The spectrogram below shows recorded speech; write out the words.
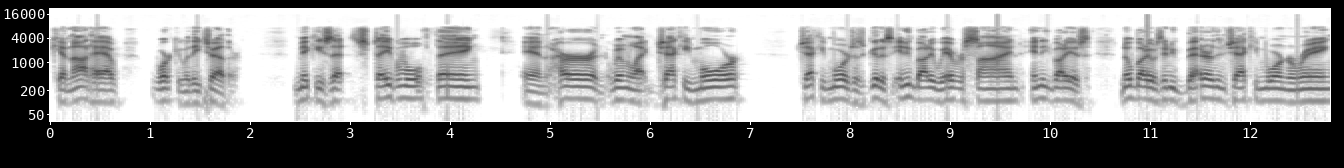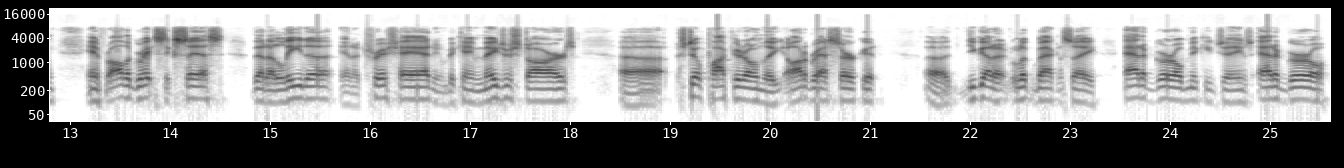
cannot have working with each other. Mickie's that stable thing, and her and women like Jackie Moore. Jackie Moore is as good as anybody we ever signed. Anybody is nobody was any better than Jackie Moore in the ring. And for all the great success that a Lita and a Trish had and became major stars, uh, still popular on the autograph circuit uh, you got to look back and say, "Add a girl, Mickie James. Add a girl,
